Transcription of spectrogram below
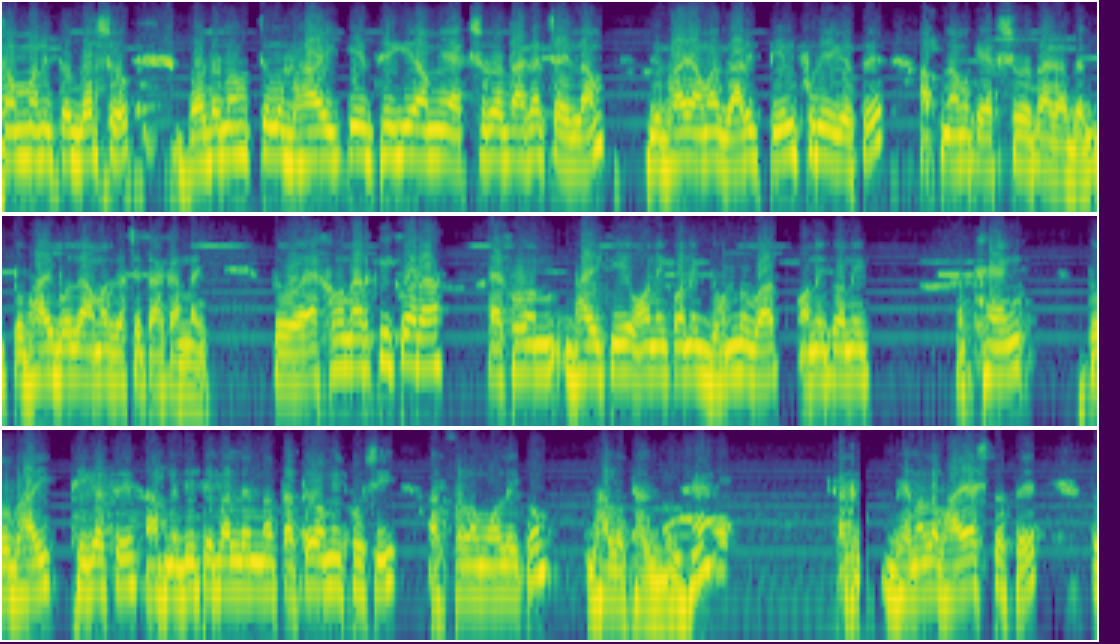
সম্মানিত দর্শক ঘটনা হচ্ছিল ভাইকে থেকে আমি একশো টাকা চাইলাম যে ভাই আমার গাড়ির তেল ফুরিয়ে গেছে আপনি আমাকে একশো টাকা দেন। তো ভাই বলে আমার কাছে টাকা নাই। তো এখন আর কি করা? এখন ভাইকে অনেক অনেক ধন্যবাদ অনেক অনেক থ্যাংকস তো ভাই ঠিক আছে আপনি দিতে পারলেন না তাতেও আমি খুশি। আসসালামু আলাইকুম ভালো থাকবেন হ্যাঁ? ভ্যানালা ভাই আসতেছে তো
